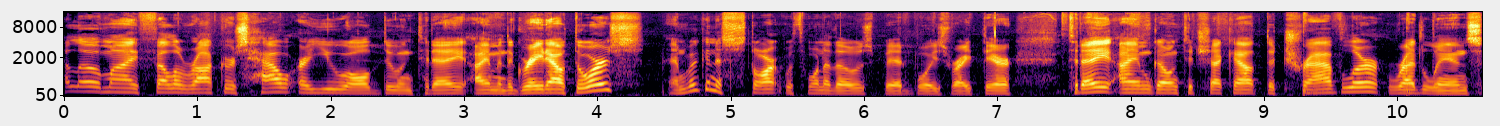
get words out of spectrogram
Hello, my fellow rockers. How are you all doing today? I am in the great outdoors, and we're going to start with one of those bad boys right there. Today, I am going to check out the Traveler Redlands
